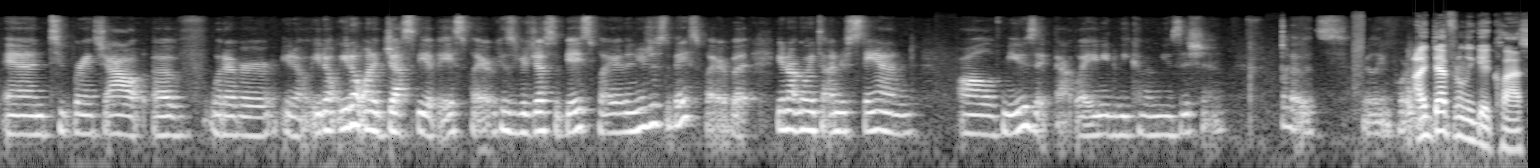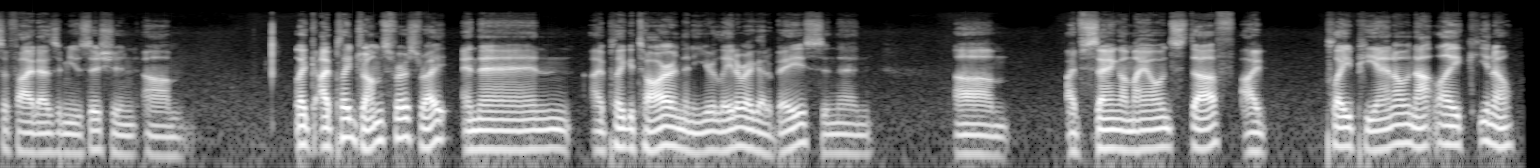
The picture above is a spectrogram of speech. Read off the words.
and to branch out of whatever, you know, you don't you don't want to just be a bass player because if you're just a bass player, then you're just a bass player, but you're not going to understand all of music that way. You need to become a musician. So it's really important. I definitely get classified as a musician. Um, like I played drums first, right? And then I play guitar, and then a year later I got a bass, and then um, I've sang on my own stuff. I play piano, not like you know,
